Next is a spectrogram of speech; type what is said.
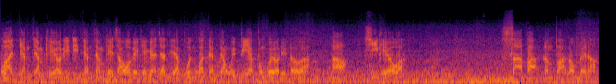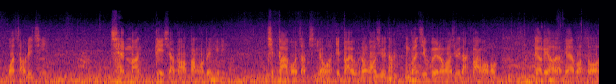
我会点点摕互你，你点点摕走，我袂摕起只伫遐分，我点点为边仔分过互你好啊。啊，钱给我，三百两百拢免啊，我找你钱，千万计小甲我放我袂记。一百五十钱哦，一百五拢我收单，不管收几个拢我收单，百五块，了了啊，今日无多，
